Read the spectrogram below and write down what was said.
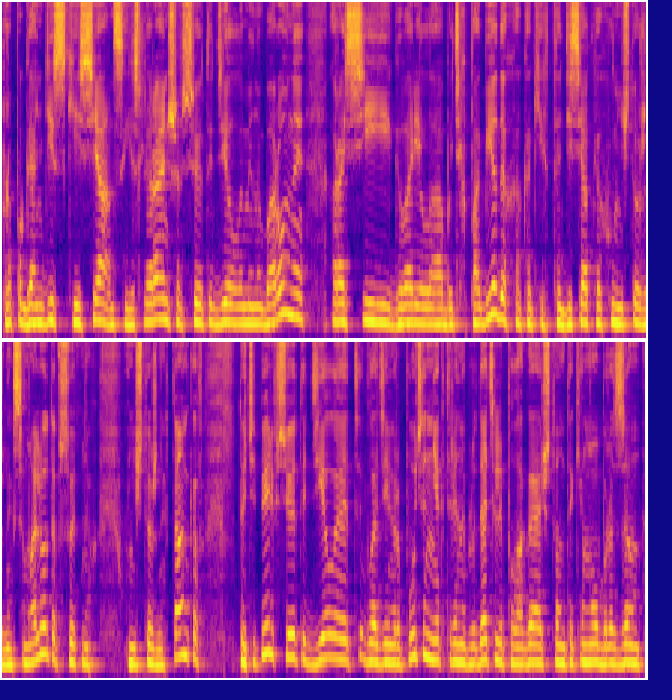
пропагандистские сеансы. Если раньше все это делало Минобороны России, говорила об этих победах, о каких-то десятках уничтоженных самолетов, сотнях уничтоженных танков, то теперь все это делает Владимир Путин. Некоторые наблюдатели полагают, что он таким образом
